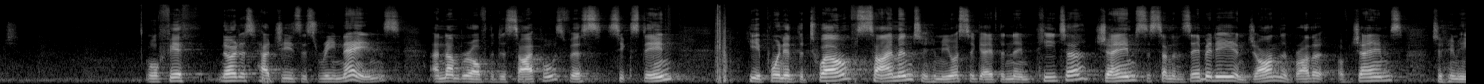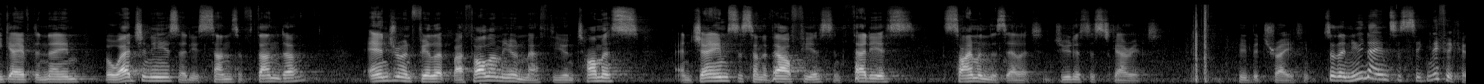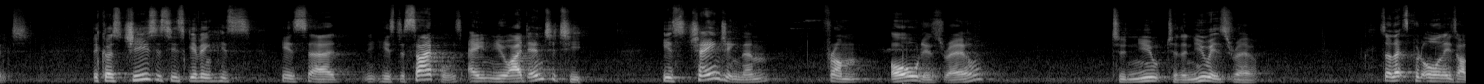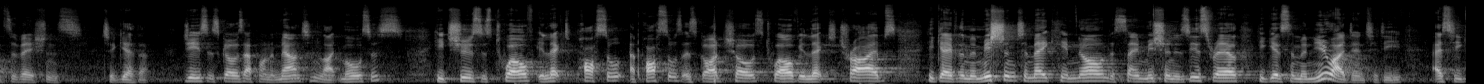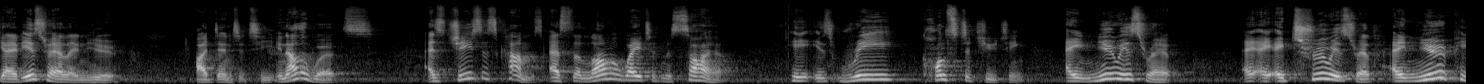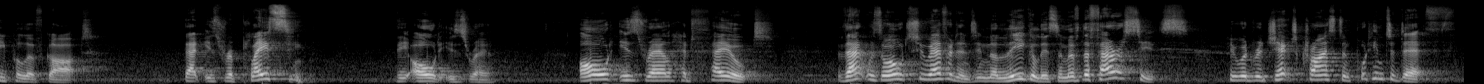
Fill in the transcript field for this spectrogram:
Well, fifth, notice how Jesus renames a number of the disciples. Verse 16 He appointed the twelve Simon, to whom he also gave the name Peter, James, the son of Zebedee, and John, the brother of James, to whom he gave the name Boanerges, that is, sons of thunder, Andrew and Philip, Bartholomew and Matthew, and Thomas, and James, the son of Alphaeus, and Thaddeus, Simon the Zealot, Judas Iscariot, who betrayed him. So the new names are significant because Jesus is giving his, his uh, his disciples a new identity. He's changing them from old Israel to, new, to the new Israel. So let's put all these observations together. Jesus goes up on a mountain like Moses. He chooses 12 elect apostle, apostles as God chose 12 elect tribes. He gave them a mission to make him known, the same mission as Israel. He gives them a new identity as he gave Israel a new identity. In other words, as Jesus comes as the long awaited Messiah, he is reconstituting a new Israel, a, a, a, true Israel, a new people of God that is replacing the old Israel. Old Israel had failed. That was all too evident in the legalism of the Pharisees, who would reject Christ and put him to death.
